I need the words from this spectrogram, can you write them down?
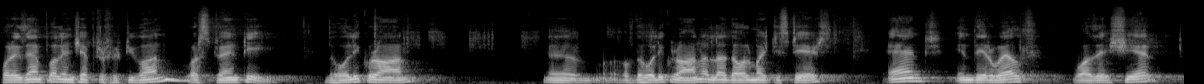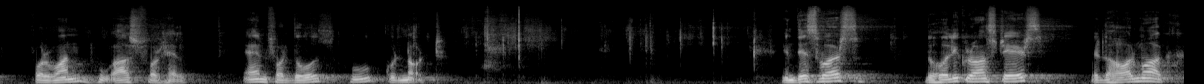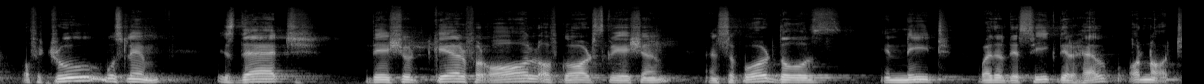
For example, in chapter 51, verse 20, the Holy Quran, uh, of the Holy Quran, Allah the Almighty states, and in their wealth was a share for one who asked for help, and for those who could not. In this verse, the Holy Quran states that the hallmark of a true Muslim is that they should care for all of God's creation and support those in need, whether they seek their help or not.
